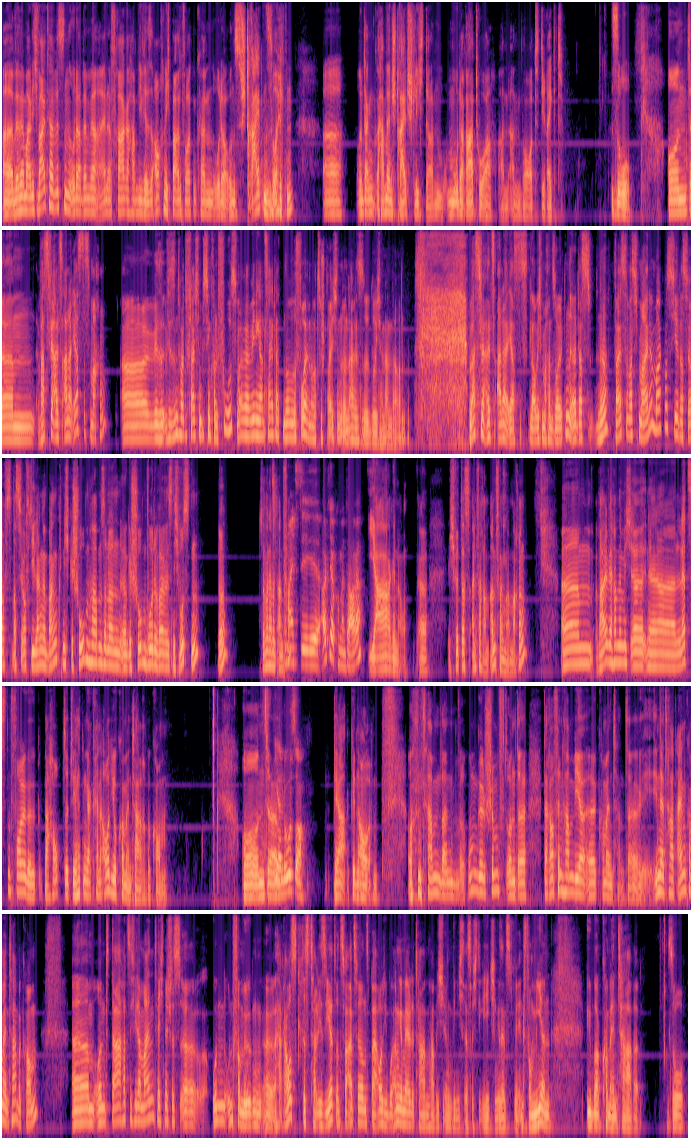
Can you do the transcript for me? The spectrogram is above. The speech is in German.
Äh, wenn wir mal nicht weiter wissen oder wenn wir eine Frage haben, die wir auch nicht beantworten können oder uns streiten sollten, äh, und dann haben wir einen Streitschlichter, einen Moderator an, an Bord direkt. So. Und ähm, was wir als allererstes machen, äh, wir, wir sind heute vielleicht ein bisschen konfus, weil wir weniger Zeit hatten, um vorher noch zu sprechen und alles so durcheinander. Und was wir als allererstes, glaube ich, machen sollten, äh, das, ne, weißt du, was ich meine, Markus, hier, dass wir auf, was wir auf die lange Bank nicht geschoben haben, sondern äh, geschoben wurde, weil wir es nicht wussten. Ne? Sollen wir damit anfangen? Du meinst die Audiokommentare? Ja, genau. Äh, ich würde das einfach am Anfang mal machen. Ähm, weil wir haben nämlich äh, in der letzten Folge behauptet, wir hätten gar keine Audiokommentare bekommen. Und ähm, ja, Loser. Ja, genau. Und haben dann rumgeschimpft und äh, daraufhin haben wir äh, Kommentar, äh, in der Tat einen Kommentar bekommen. Ähm, und da hat sich wieder mein technisches äh, Un Unvermögen äh, herauskristallisiert. Und zwar, als wir uns bei Audible angemeldet haben, habe ich irgendwie nicht das richtige Häkchen gesetzt. Wir informieren über Kommentare. So.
